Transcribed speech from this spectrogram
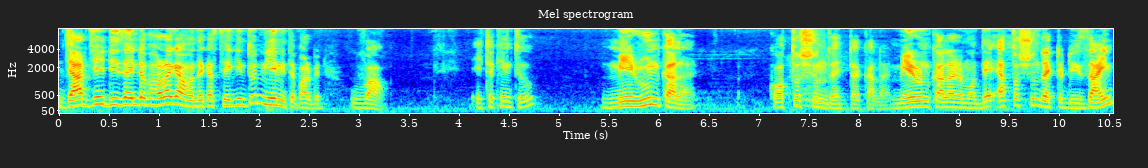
যার যেই ডিজাইনটা ভালো লাগে, আমাদের কাছ থেকে কিন্তু নিয়ে নিতে পারবেন। ওয়াও! এটা কিন্তু মেরুন কালার কত সুন্দর একটা কালার। মেরুন কালারের মধ্যে এত সুন্দর একটা ডিজাইন।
